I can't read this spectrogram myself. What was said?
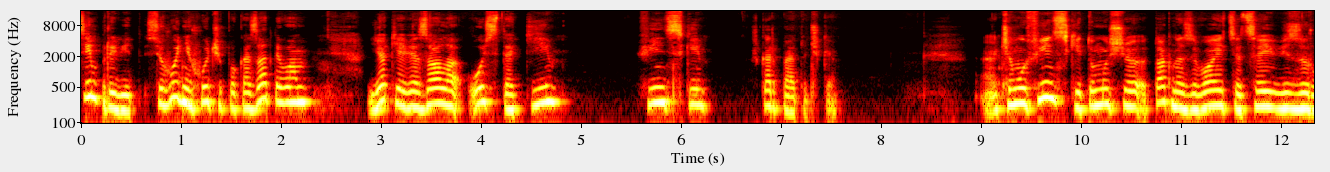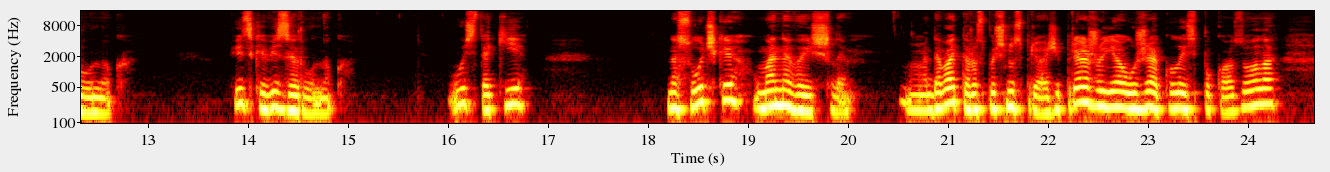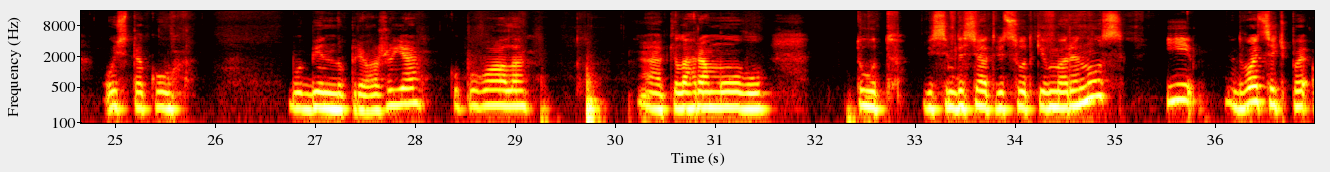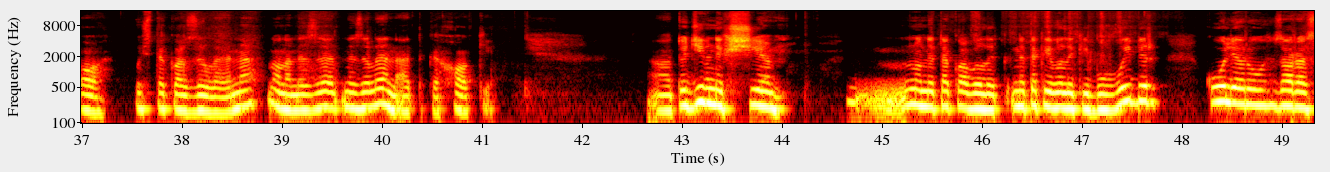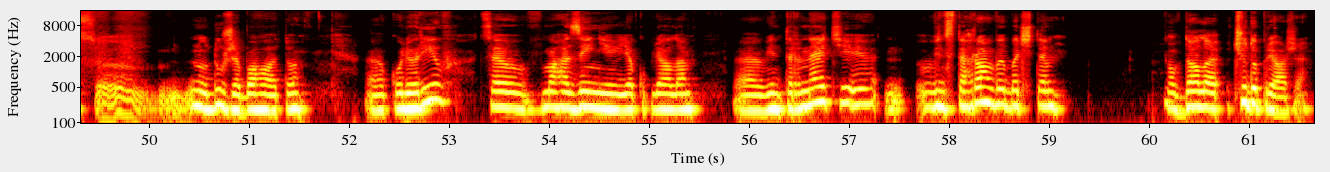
Всім привіт! Сьогодні хочу показати вам, як я в'язала ось такі фінські шкарпеточки. Е, Чому фінські? Тому що так називається цей візерунок. Фінський візерунок. Ось такі носочки у мене вийшли. Давайте розпочну з пряжі. Пряжу я вже колись показувала. Ось таку бобінну пряжу я купувала кілограмову. Тут 80% меринос і 20 ПА. Ось така зелена. Ну, вона не зелена, а таке хакі. Тоді в них ще ну, не, така велик, не такий великий був вибір кольору. Зараз е, ну, дуже багато е, кольорів. Це в магазині я купляла е, в інтернеті, в інстаграм, вибачте, вдала чудо пряжа.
